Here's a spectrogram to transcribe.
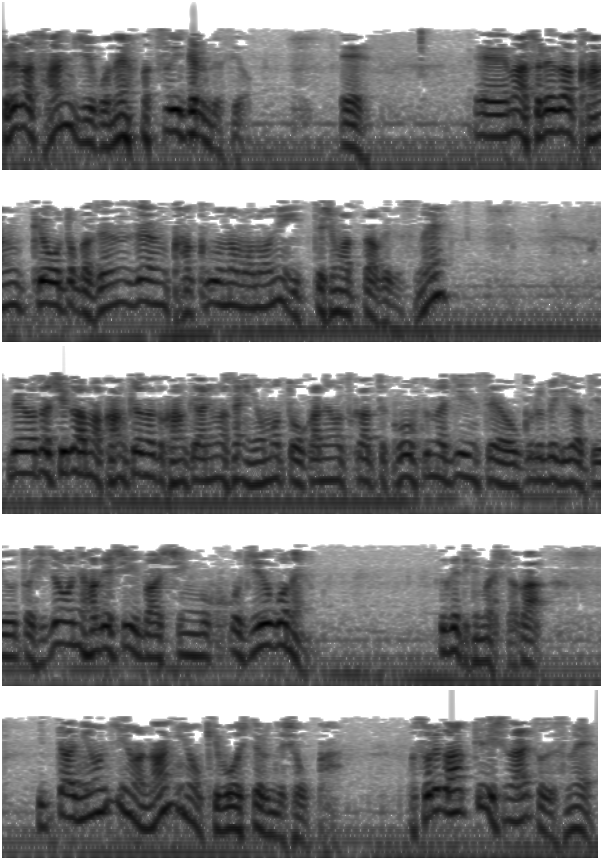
それが35年も続いてるんですよ。ええ。えー、まあそれが環境とか全然架空のものに行ってしまったわけですね。で、私がまあ環境など関係ありませんよ。もっとお金を使って幸福な人生を送るべきだというと非常に激しいバッシングをここ15年受けてきましたが、一体日本人は何を希望してるんでしょうか？それがはっきりしないとですね、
